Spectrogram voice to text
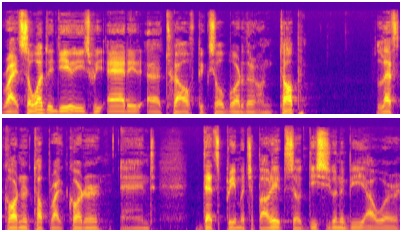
Right, so what we did is we added a 12 pixel border on top, left corner, top right corner, and that's pretty much about it. So this is going to be our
